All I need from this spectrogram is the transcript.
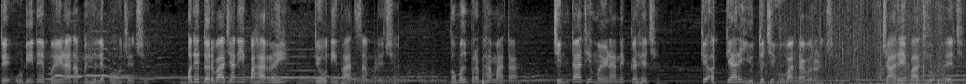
તે ઉડીને મૈણાના મહેલે પહોંચે છે અને દરવાજાની બહાર રહી તેઓની વાત સાંભળે છે. કમલપ્રભા માતા ચિંતાથી મૈણાને કહે છે કે અત્યારે યુદ્ધ જેવું વાતાવરણ છે. ચારે બાજુ ભય છે.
